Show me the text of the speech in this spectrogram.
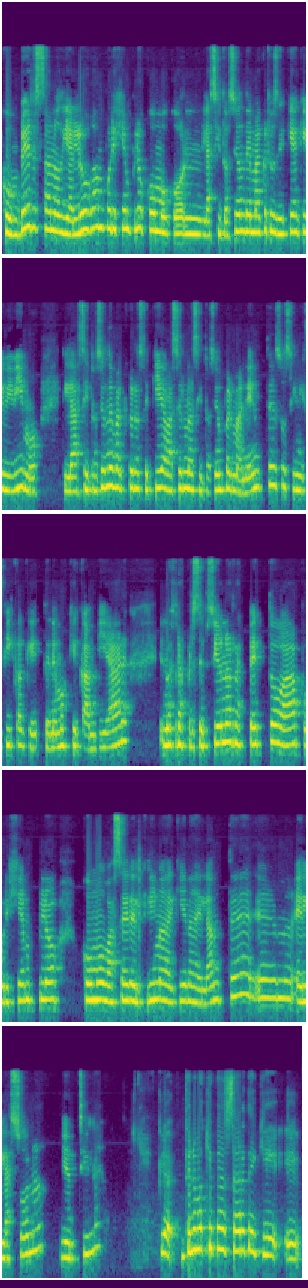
conversan o dialogan, por ejemplo, como con la situación de macrosequía que vivimos. La situación de macrosequía va a ser una situación permanente, eso significa que tenemos que cambiar nuestras percepciones respecto a, por ejemplo, cómo va a ser el clima de aquí en adelante en, la zona y en Chile. Claro, tenemos que pensar de que eh,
